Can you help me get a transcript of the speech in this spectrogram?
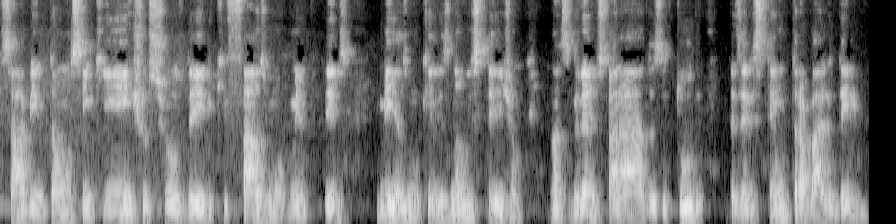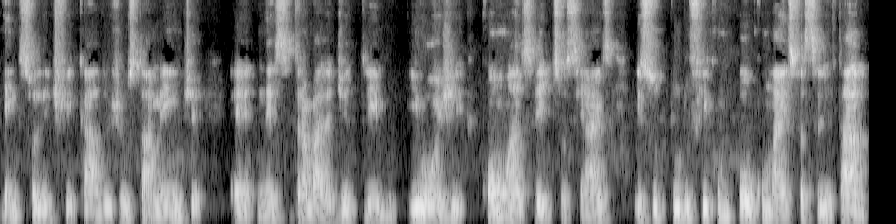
sabe? Então, assim, que enche os shows dele, que faz o movimento deles, mesmo que eles não estejam nas grandes paradas e tudo, mas eles têm um trabalho dele bem solidificado justamente é, nesse trabalho de tribo. E hoje, com as redes sociais, isso tudo fica um pouco mais facilitado,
